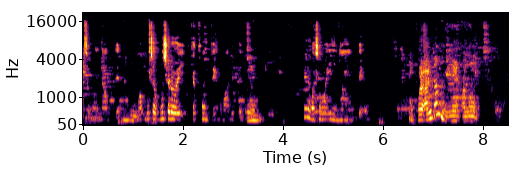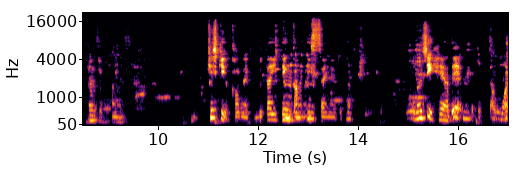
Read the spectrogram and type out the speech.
すごいなって、うん。まあ、もちろん面白い脚本っていうのもあるけど、うん。っていうのがすごいいいなっていう。もうこれあれだもんね、あの、なんていうのあの、景色が変わらない、舞台転換が一切ないとか、同じ部屋で起こった、まあ、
